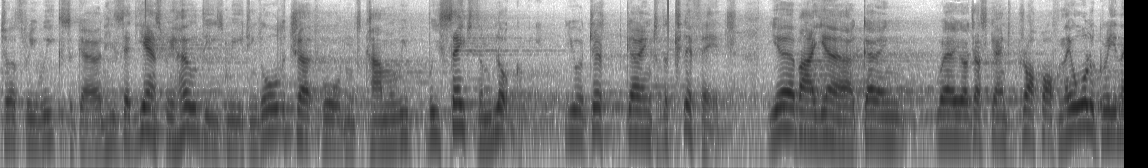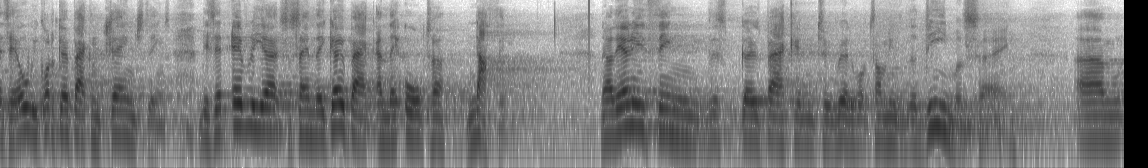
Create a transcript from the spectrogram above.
two or three weeks ago, and he said, yes, we hold these meetings, all the church wardens come, and we, we say to them, look, you are just going to the cliff edge, year by year, going where you're just going to drop off. And they all agree and they say, oh, we've got to go back and change things. And he said, every year it's the same. They go back and they alter nothing. Now, the only thing, this goes back into really what something the Dean was saying, um,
